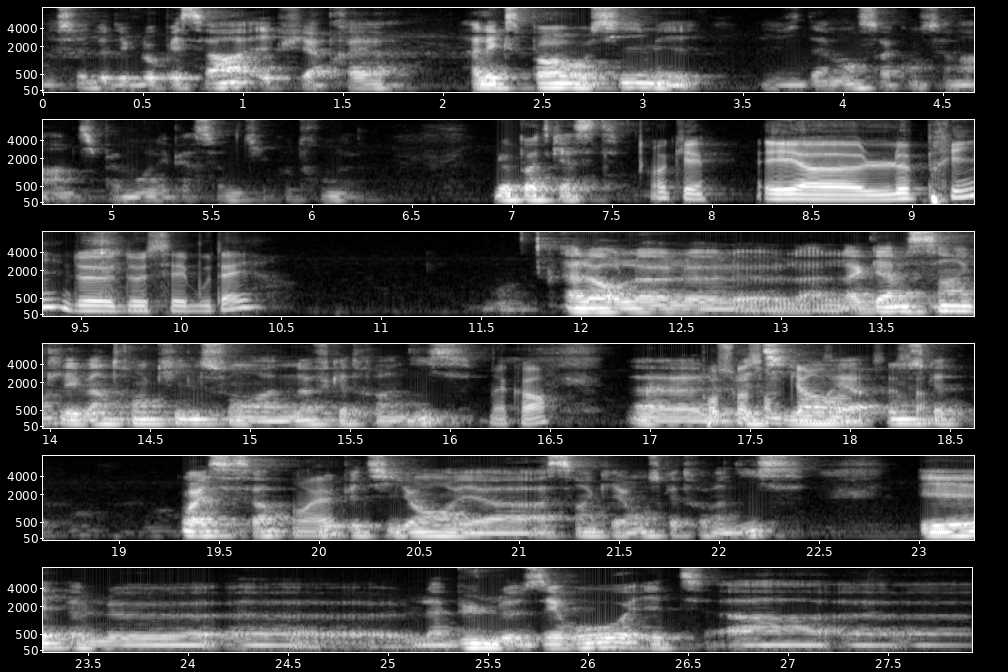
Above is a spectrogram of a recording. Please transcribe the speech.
On, essaye de développer ça. Et puis après, à l'export aussi, mais évidemment, ça concernera un petit peu moins les personnes qui écouteront le, podcast. Ok. Et le prix de, de ces bouteilles? Alors, le, la, gamme 5, les 20 tranquilles sont à 9,90. D'accord. Euh, Pour 75 est à 11, Ouais, c'est ça. Le pétillant est à, 5 et 11,90. Et le, euh, la bulle 0 est à euh,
